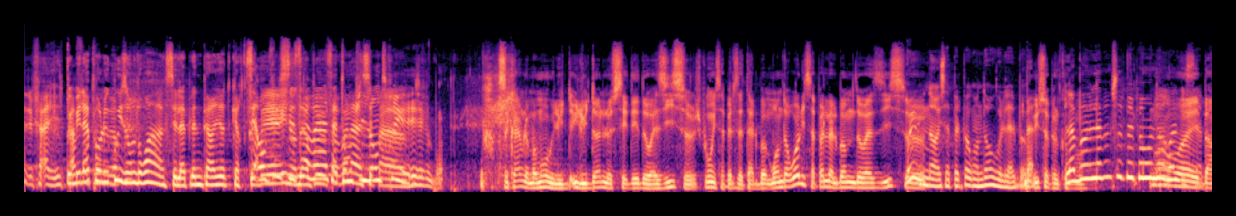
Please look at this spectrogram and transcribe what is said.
allez, mais là pour le coup ils ont le droit. C'est la pleine période Kurt c'est en Cobain, plus c'est ça, voilà, ça tombe pile dans le truc. Et j'ai fait, bon, C'est quand même le moment où il lui, il lui donne le CD d'Oasis. Je sais pas comment il s'appelle cet album. Wonderwall, il s'appelle l'album d'Oasis. Oui, euh, non, il s'appelle pas Wonderwall l'album. il s'appelle comment la la même s'appelle pas Wonderwall. Non, ouais, il ben,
